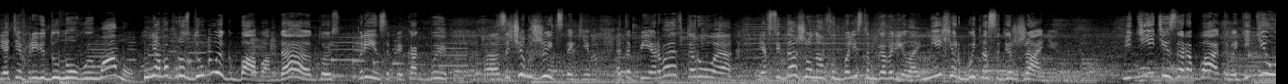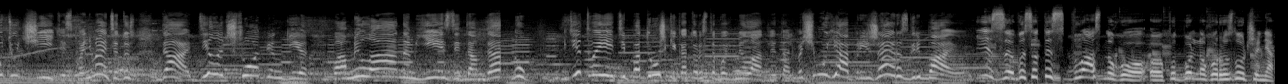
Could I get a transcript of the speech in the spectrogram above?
я тебе приведу новую маму. У меня вопрос другой к бабам, да, то есть, в принципе, как бы, э, зачем жить с таким? Это первое. Второе, я всегда женам футболистам говорила, нехер быть на содержании. Идите и зарабатывайте, идите учитесь, понимаете? То есть, да, делать шопинги, по Миланам ездить там, да. Ну, где твои эти подружки, которые с тобой в Милан летали? Почему я приезжаю, разгребаю? Із висоти з власного е, футбольного розлучення,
